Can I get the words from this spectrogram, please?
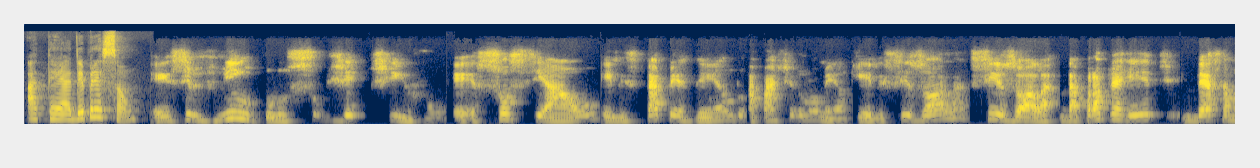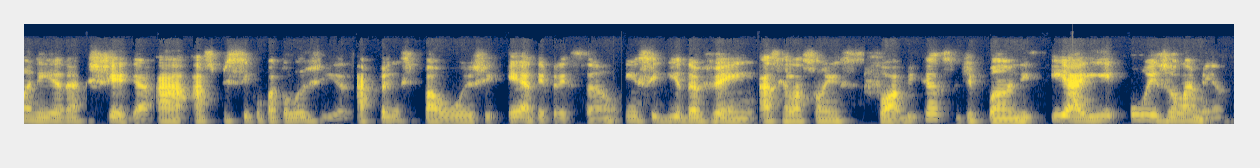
até a depressão esse vínculo subjetivo, é, social, ele está perdendo a partir do momento que ele se isola, se isola da própria rede, dessa maneira chega às psicopatologias. A principal hoje é a depressão, em seguida vem as relações fóbicas, de pânico, e aí o isolamento.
